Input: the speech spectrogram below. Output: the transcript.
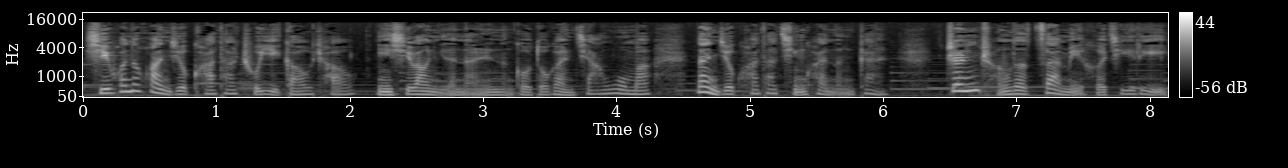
喜欢的话，你就夸他厨艺高超。你希望你的男人能够多干家务吗？那你就夸他勤快能干。真诚的赞美和激励，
